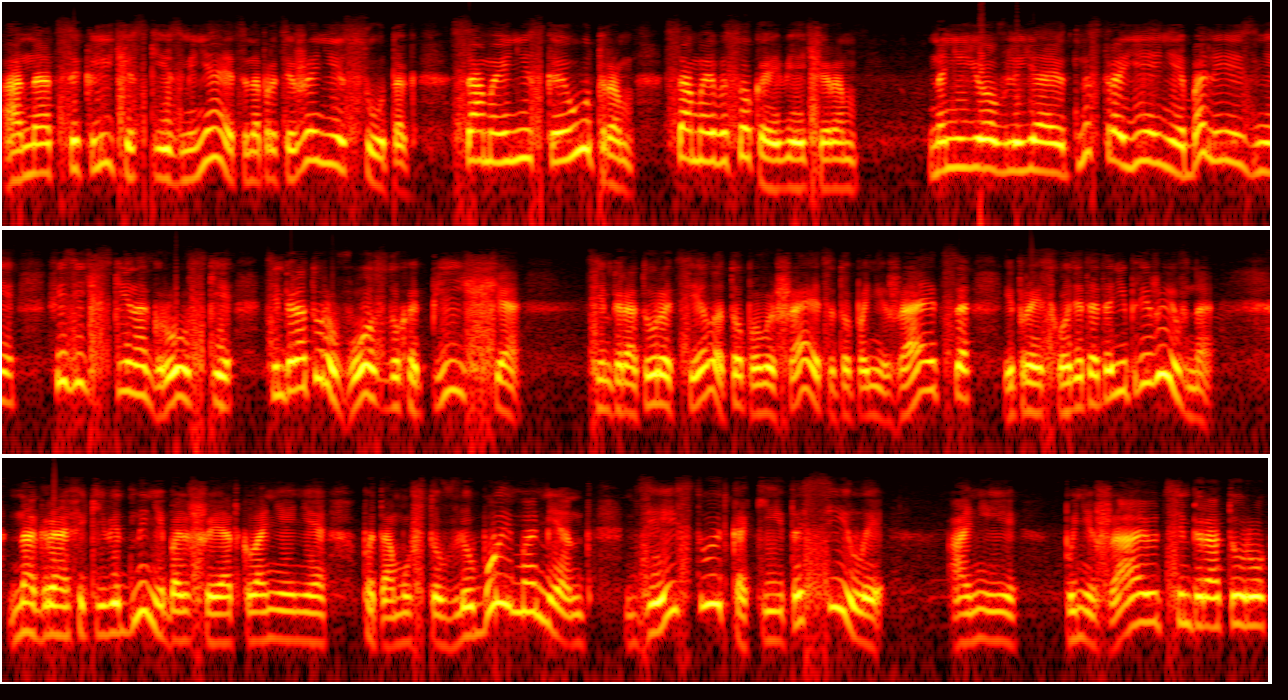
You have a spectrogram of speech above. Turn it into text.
Она циклически изменяется на протяжении суток. Самое низкое утром, самое высокое вечером». На нее влияют настроение, болезни, физические нагрузки, температура воздуха, пища. Температура тела то повышается, то понижается, и происходит это непрерывно. На графике видны небольшие отклонения, потому что в любой момент действуют какие-то силы. Они понижают температуру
